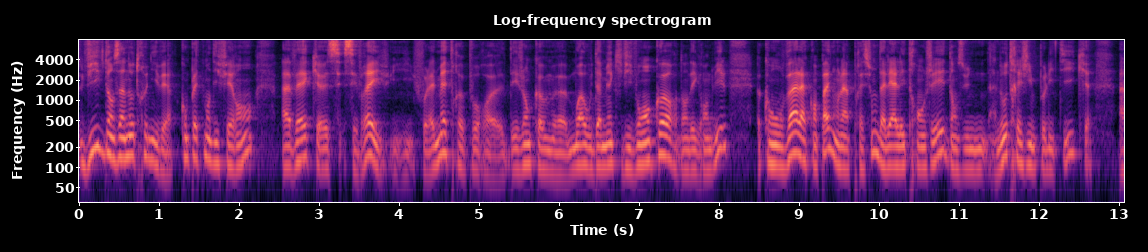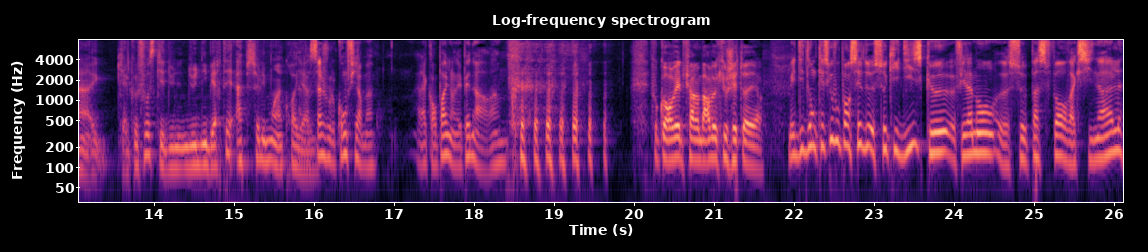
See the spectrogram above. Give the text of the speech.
vivent dans un autre univers, complètement différent, avec, euh, c'est vrai, il faut l'admettre, pour euh, des gens comme euh, moi ou Damien qui vivons encore dans des grandes villes, quand on va à la campagne, on a l'impression d'aller à l'étranger, dans une, un autre régime politique, quelque chose qui est d'une liberté absolument incroyable. Ah, ça, je vous le confirme. Hein. À la campagne, on est peinard. Hein. faut qu'on revienne faire un barbecue chez toi d'ailleurs. Mais dis donc, qu'est-ce que vous pensez de ceux qui disent que finalement euh, ce passeport vaccinal,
